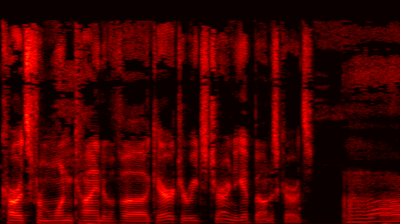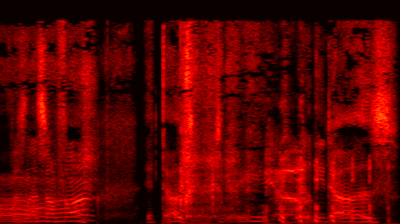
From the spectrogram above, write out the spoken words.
cards from one kind of uh, character each turn, you get bonus cards. Doesn't that sound fun? It does, actually. It really does.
